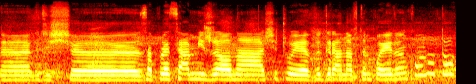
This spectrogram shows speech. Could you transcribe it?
e, gdzieś e, za plecami, że ona się czuje wygrana w tym pojedynku, no to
